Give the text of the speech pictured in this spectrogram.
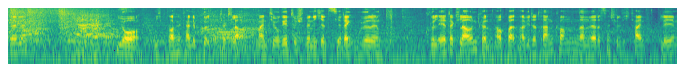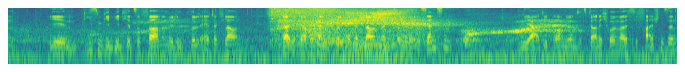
Stelle? Jo, ich brauche ja keine Brülläther klauen. Ich meine, theoretisch, wenn ich jetzt hier denken würde, Brülläther klauen könnten auch bald mal wieder drankommen, dann wäre das natürlich kein Problem, in diesem Gebiet hier zu farmen mit den Brülläther klauen. Da ich aber keine Brülläther klauen möchte, sondern nur Essenzen, ja, die brauchen wir uns jetzt gar nicht holen, weil es die falschen sind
